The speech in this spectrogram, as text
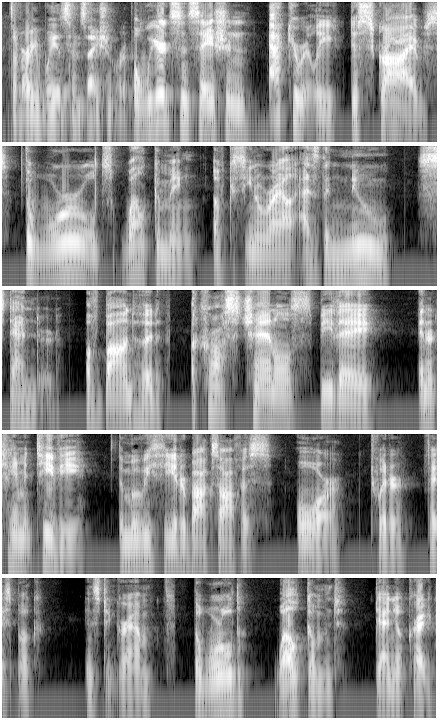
It's a very weird sensation, Rupert. A weird sensation accurately describes the world's welcoming of Casino Royale as the new standard of bondhood across channels, be they entertainment TV, the movie theater box office, or Twitter, Facebook, Instagram. The world welcomed Daniel Craig,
